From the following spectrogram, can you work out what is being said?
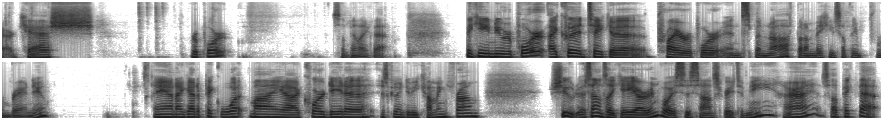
AR cash report, something like that making a new report. I could take a prior report and spin it off, but I'm making something from brand new. And I got to pick what my uh, core data is going to be coming from. Shoot, it sounds like AR invoices sounds great to me. All right, so I'll pick that.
